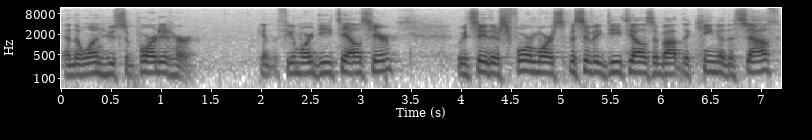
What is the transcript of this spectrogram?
and the one who supported her. Again, a few more details here. We'd say there's four more specific details about the king of the south.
